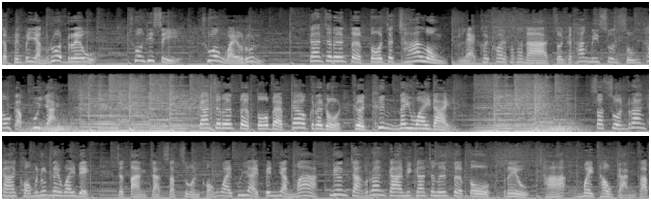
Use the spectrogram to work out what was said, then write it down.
จะเป็นไปอย่างรวดเร็ว ช่วงทีสี่ 4 ช่วงวัยรุ่น การเจริญเติบโตจะช้าลง และค่อยๆพัฒนาจนกระทั่งมีส่วนสูงเท่ากับผู้ใหญ่ การเจริญเติบโตแบบก้าวกระโดดเกิดขึ้นในวัยใด สัดส่วนร่างกายของมนุษย์ในวัยเด็ก จะต่างจากสัดส่วนของวัยผู้ใหญ่เป็นอย่างมาก เนื่องจากร่างกายมีการเจริญเติบโต เร็ว ช้าไม่เท่ากันครับ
